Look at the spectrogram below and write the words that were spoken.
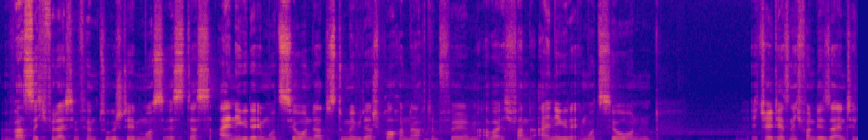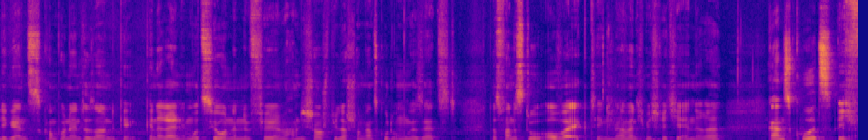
Was ich vielleicht dem Film zugestehen muss, ist, dass einige der Emotionen, da hattest du mir widersprochen nach dem Film, aber ich fand einige der Emotionen, ich rede jetzt nicht von dieser Intelligenzkomponente, sondern ge generellen Emotionen in dem Film, haben die Schauspieler schon ganz gut umgesetzt. Das fandest du Overacting, ne, wenn ich mich richtig erinnere. Ganz kurz, Ich,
